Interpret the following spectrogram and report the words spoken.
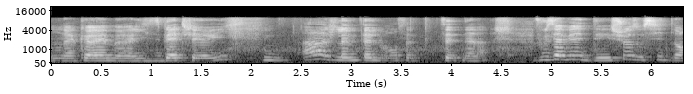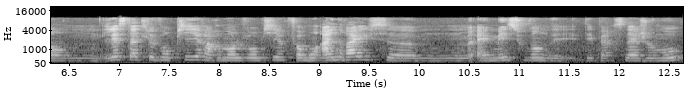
on a quand même euh, Lisbeth Ferry. ah, je l'aime tellement cette, cette, nana. Vous avez des choses aussi dans Lestat le vampire, Armand le vampire. Enfin bon, Anne Rice, euh, met souvent des, personnages homo.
